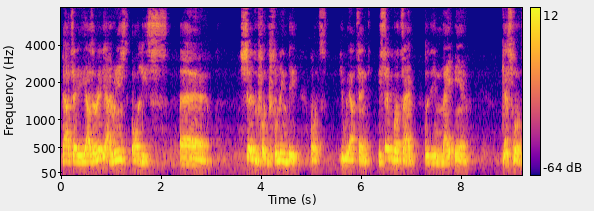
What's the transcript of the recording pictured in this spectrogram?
that uh, he has already arranged all his uh, schedule for the following day, but he will attend. He said what time? To the 9 a.m. Guess what?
